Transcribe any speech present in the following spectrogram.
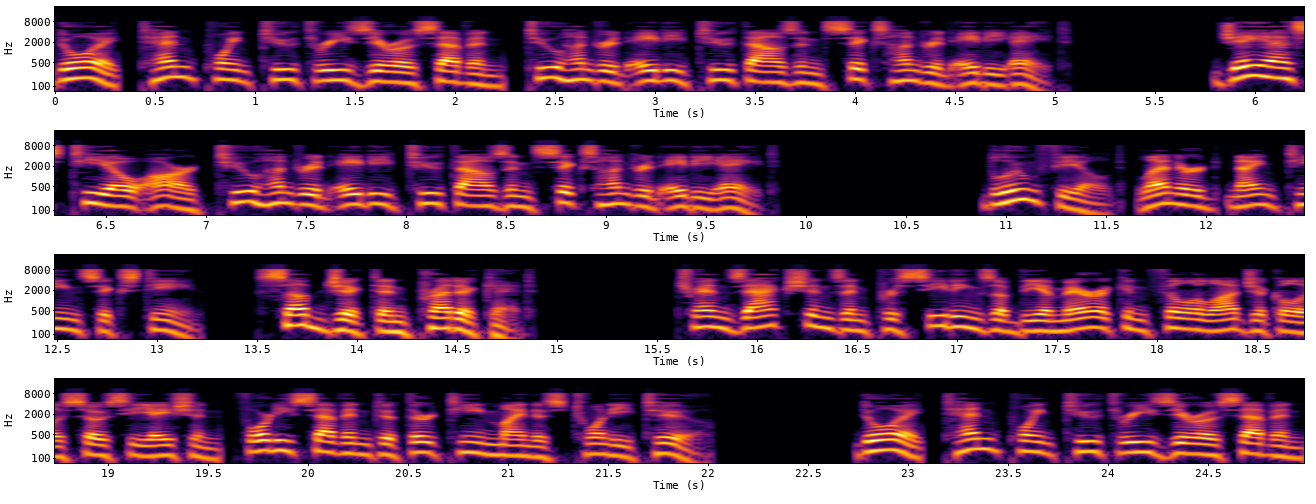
doi 10.2307 282688 JSTOR 282688 Bloomfield, Leonard 1916 Subject and predicate. Transactions and Proceedings of the American Philological Association, 47 13-22 doi 10.2307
